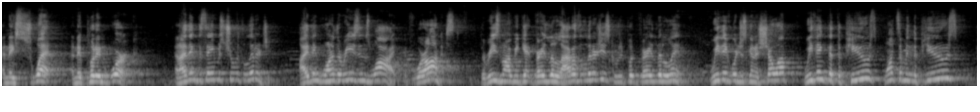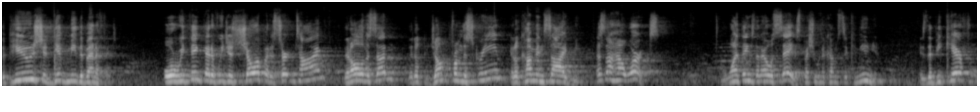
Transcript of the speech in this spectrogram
and they sweat and they put in work. And I think the same is true with the liturgy. I think one of the reasons why, if we're honest, the reason why we get very little out of the liturgy is because we put very little in. We think we're just going to show up. We think that the pews, once I'm in the pews, the pews should give me the benefit. Or we think that if we just show up at a certain time, then all of a sudden it'll jump from the screen, it'll come inside me. That's not how it works. One of the things that I will say, especially when it comes to communion, is that be careful.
